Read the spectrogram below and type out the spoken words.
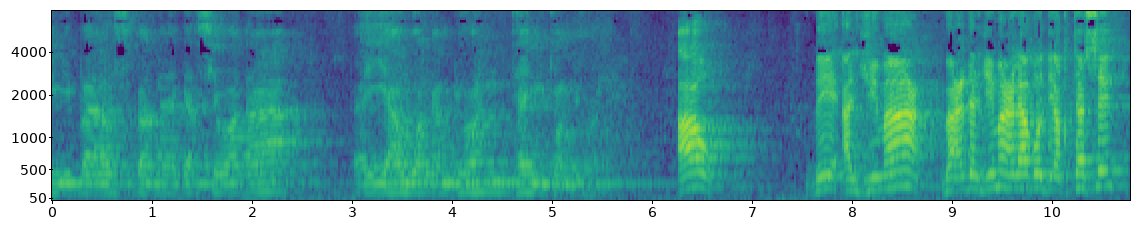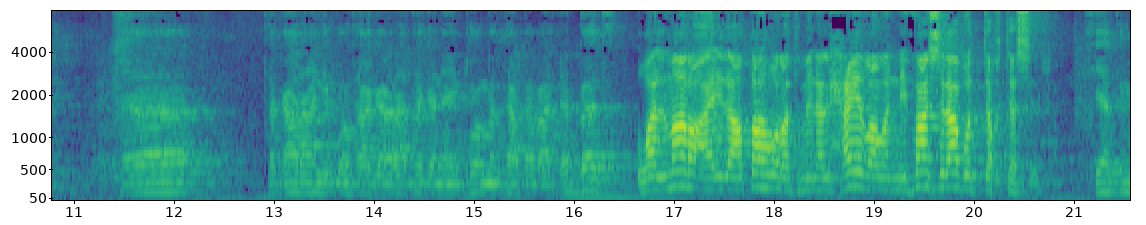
የሚባለው ስበር ነገር ሲወጣ እያወቀም ቢሆን ተኝቶም ቢሆን أو بالجماع بعد الجماع لابد يغتسل ከተቃራኒ ጾታ ጋር ተገናኝቶ መታጠብ አለበት። والمرأة إذا طهرت من الحيض والنفاس لابد تغتسل ሴትም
